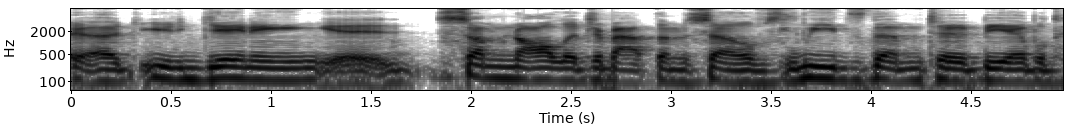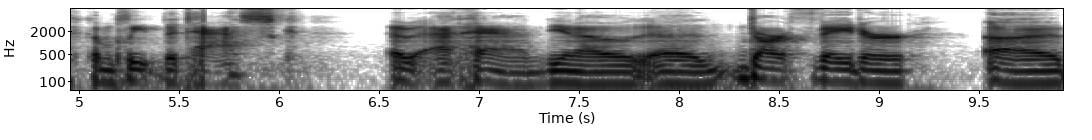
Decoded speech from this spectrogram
uh, gaining uh, some knowledge about themselves leads them to be able to complete the task uh, at hand. You know, uh, Darth Vader uh,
